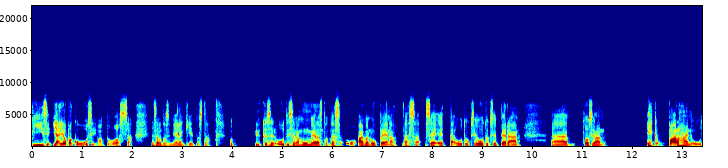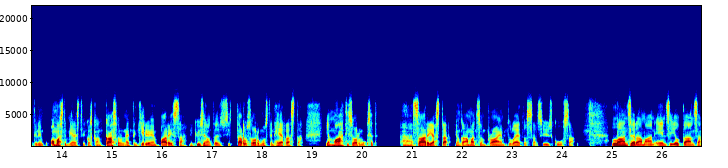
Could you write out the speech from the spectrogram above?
viisi ja jopa kuusi on tulossa. Ja se on tosi mielenkiintoista. Mutta ykkösen uutisena mun mielestä on tässä aivan upeana tässä se, että uutuuksia uutuksen perään ää, tosiaan ehkä parhain uutinen omasta mielestäni, koska on kasvanut näiden kirjojen parissa, niin kyse on tietysti Taru Sormusten herrasta ja Mahtisormukset äh, sarjasta, jonka Amazon Prime tulee tuossa syyskuussa lanseeraamaan ensi iltaansa.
